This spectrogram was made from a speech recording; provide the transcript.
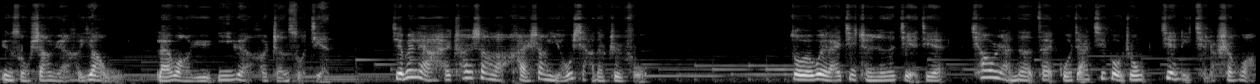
运送伤员和药物，来往于医院和诊所间。姐妹俩还穿上了海上游侠的制服。作为未来继承人的姐姐。悄然地在国家机构中建立起了声望。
